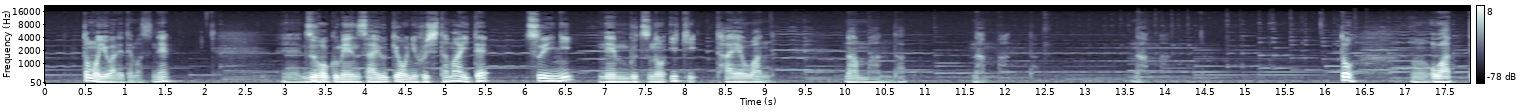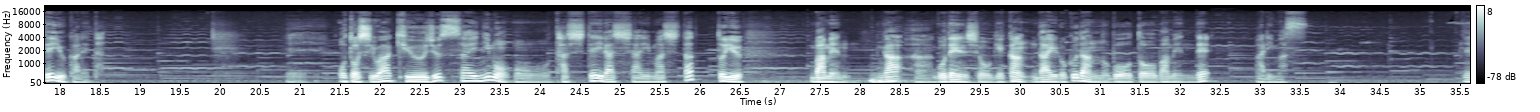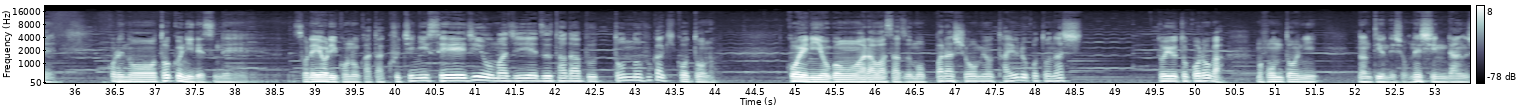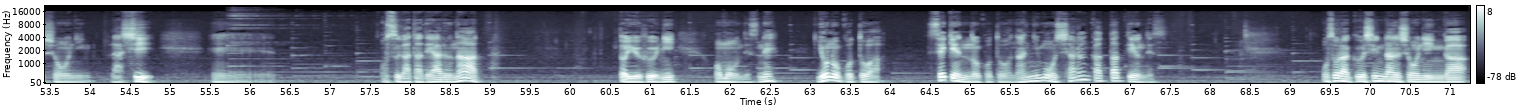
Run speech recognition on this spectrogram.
とも言われてますね。えー、図北面祭右京に伏したまいてついに念仏の息絶え終わん。何万だ？何万だ？何万？と、うん、終わって行かれた、えー、お年は90歳にも達していらっしゃいましたという場面が五伝承下巻第6弾の冒頭場面であります。ね、これの特にですねそれよりこの方口に政治を交えずただぶっとんの深きことの声に予言を表さずもっぱら証明を頼ることなしというところが、まあ、本当に何て言うんでしょうね親鸞上人らしい、えー、お姿であるなというふうに思うんですね。世のことは世間のことは何にもおっしゃらんかったっていうんです。おそらく親鸞上人が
